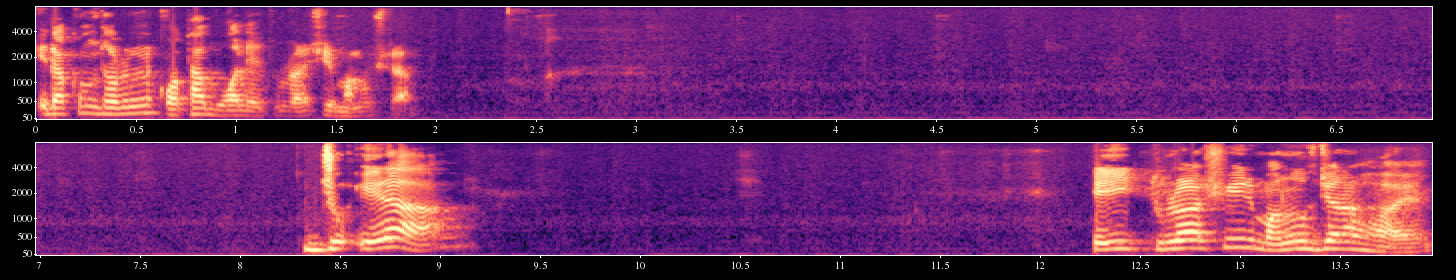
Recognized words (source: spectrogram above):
এরকম ধরনের কথা বলে তুলারাশির মানুষরা। এরা এই তুলারাশির মানুষ যারা হয়,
